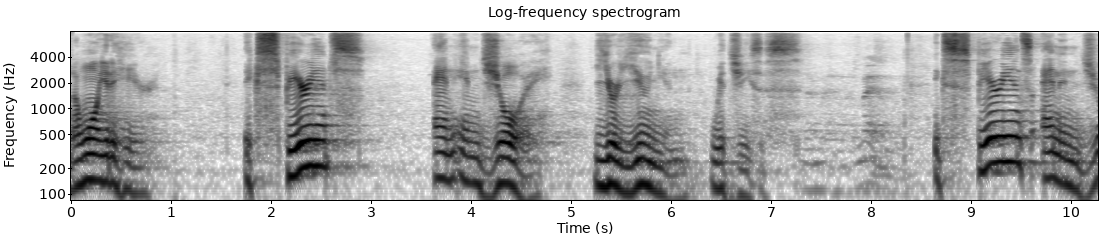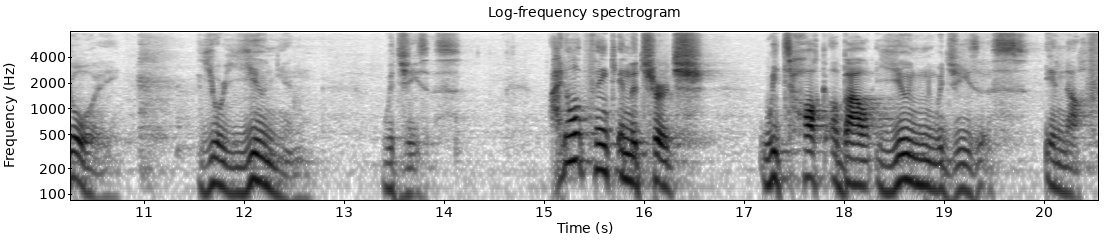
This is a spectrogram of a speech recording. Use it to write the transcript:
that I want you to hear experience and enjoy your union with Jesus. Experience and enjoy your union with Jesus. I don't think in the church we talk about union with Jesus enough.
